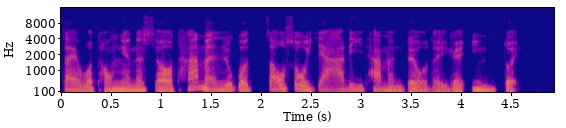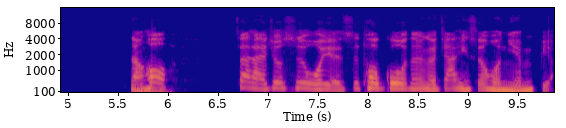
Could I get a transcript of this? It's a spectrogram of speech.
在我童年的时候，他们如果遭受压力，他们对我的一个应对。然后再来就是我也是透过那个家庭生活年表，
